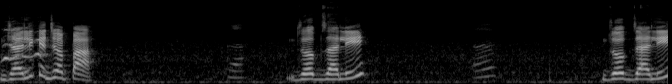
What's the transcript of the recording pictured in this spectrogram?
झाली का झोपा? झोप झाली? झोप झाली?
